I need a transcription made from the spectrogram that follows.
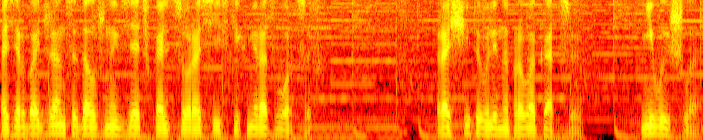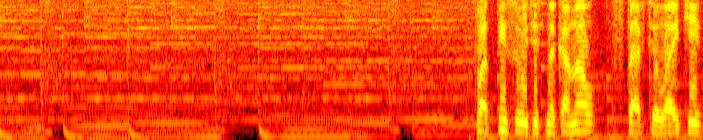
азербайджанцы должны взять в кольцо российских миротворцев. Рассчитывали на провокацию. Не вышло. Подписывайтесь на канал, ставьте лайки,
